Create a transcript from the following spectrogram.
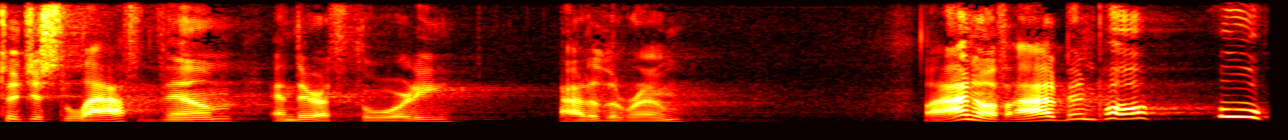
to just laugh them and their authority out of the room? I know if I had been Paul, whoo,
